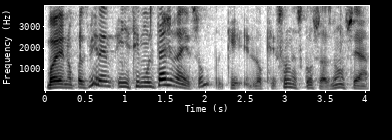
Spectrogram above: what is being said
Bueno, pues miren, y simultáneo a eso, que lo que son las cosas, ¿no? O sea,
